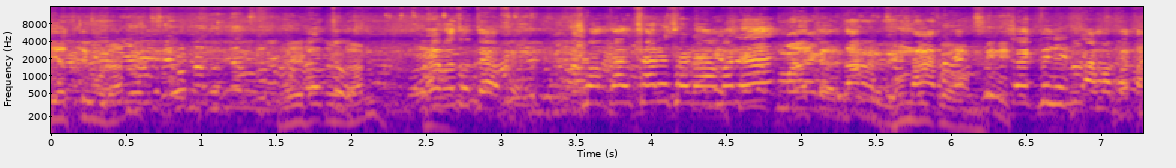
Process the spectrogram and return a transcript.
ইয়াতে উড়ান এটাতে সকাল সাড়ে আমারে এক মিনিট আমার কথা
